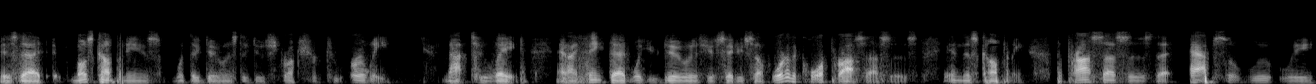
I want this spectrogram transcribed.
Is that most companies, what they do is they do structure too early, not too late. And I think that what you do is you say to yourself, what are the core processes in this company? The processes that absolutely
